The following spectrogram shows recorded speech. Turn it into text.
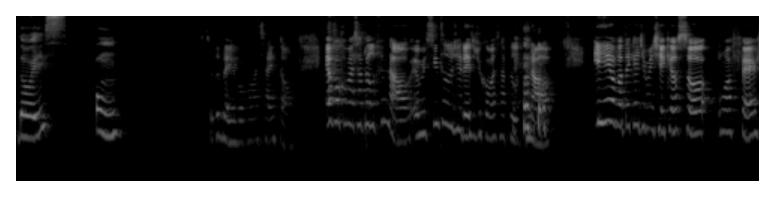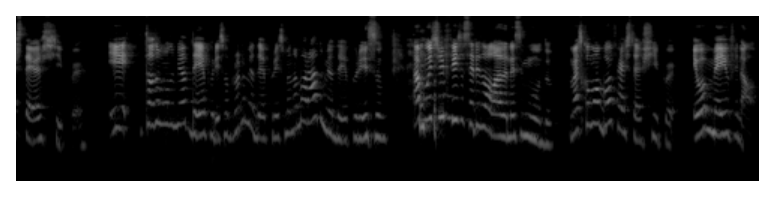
2, 1. Tudo bem, eu vou começar então. Eu vou começar pelo final. Eu me sinto no direito de começar pelo final. e eu vou ter que admitir que eu sou uma fair stare shipper. E todo mundo me odeia por isso. A Bruna me odeia por isso. Meu namorado me odeia por isso. Tá muito difícil ser isolada nesse mundo. Mas como uma boa fair stare shipper, eu amei o final.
